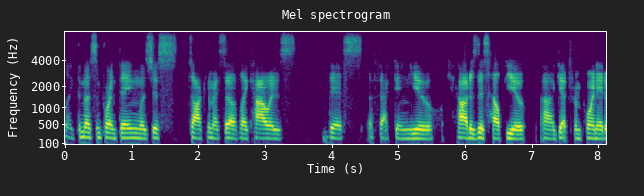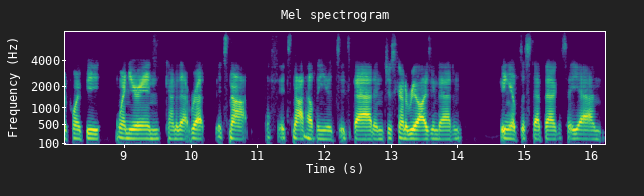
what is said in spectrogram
like the most important thing was just talking to myself like how is this affecting you? How does this help you uh, get from point a to point b when you're in kind of that rut? It's not it's not mm-hmm. helping you it's, it's bad. And just kind of realizing that and being able to step back and say yeah i'm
